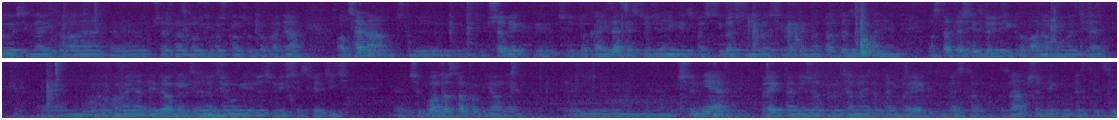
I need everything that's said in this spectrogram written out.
były sygnalizowane e, przez nas możliwość konsultowania. Ocena, czy, czy przebieg, e, czy lokalizacja spółdzielni jest właściwa, czy niewłaściwa, tak naprawdę zostanie ostatecznie zweryfikowana w momencie e, uruchomienia tej drogi. I wtedy będziemy mogli rzeczywiście stwierdzić, e, czy błąd został popełniony, e, czy nie. Projekt bierze odpowiedzialność za ten projekt, inwestor za przebieg inwestycji.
